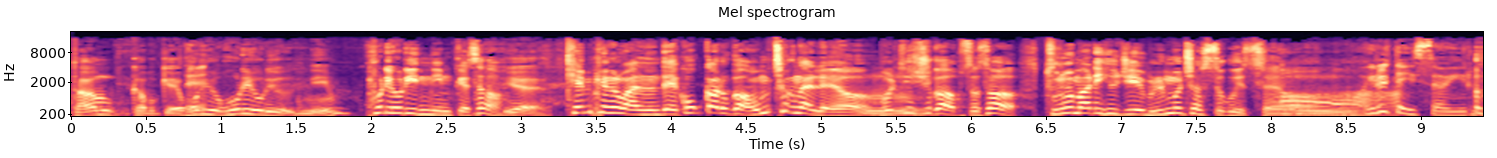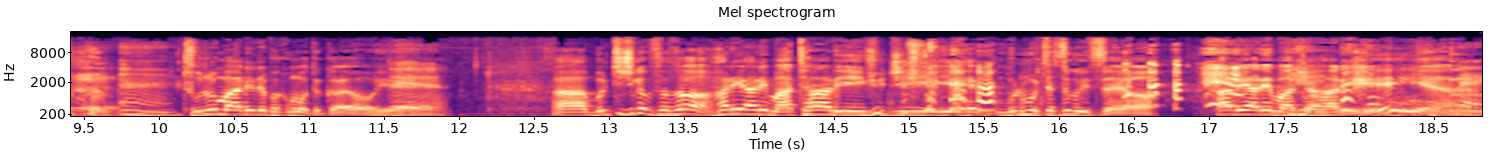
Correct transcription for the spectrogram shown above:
다음 가볼게요. 네. 호리 호리호리님. 호리호리님께서 예. 캠핑을 왔는데 꽃가루가 엄청 날려요. 음. 물티슈가 없어서 두루마리 휴지에 물 묻혀 쓰고 있어요. 어, 이럴 때 있어요, 이렇게. 예. 두루마리를 바꾸면 어떨까요? 예. 네. 아, 물티슈가 없어서 하리하리 마타하리 휴지에 물 묻혀 쓰고 있어요. 하리하리 마타하리. 예. 네.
